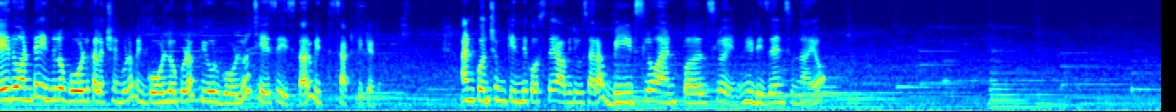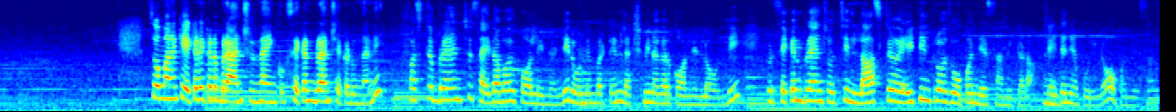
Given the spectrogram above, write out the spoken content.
లేదు అంటే ఇందులో గోల్డ్ కలెక్షన్ కూడా మీకు గోల్డ్లో కూడా ప్యూర్ గోల్డ్లో చేసి ఇస్తారు విత్ సర్టిఫికెట్. అండ్ కొంచెం కిందికి వస్తే అవి చూసారా? బీడ్స్లో అండ్ పర్ల్స్లో ఎన్ని డిజైన్స్ ఉన్నాయో. సో మనకి ఎక్కడెక్కడ బ్రాంచ్లు ఉన్నాయి? ఇంకొక సెకండ్ బ్రాంచ్ ఎక్కడ ఉందండి ఫస్ట్ బ్రాంచ్ సైదాబాద్ కాలనీ అండి. రోడ్ నెంబర్ టెన్ లక్ష్మీనగర్ కాలనీలో ఉంది. ఇప్పుడు సెకండ్ బ్రాంచ్ వచ్చి లాస్ట్ ఎయిటీన్త్ రోజు ఓపెన్ చేస్తాను ఇక్కడ. చైతన్యపురిలో ఓపెన్ చేస్తాను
